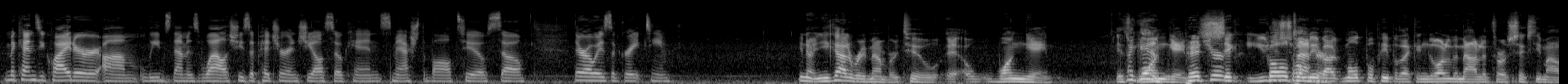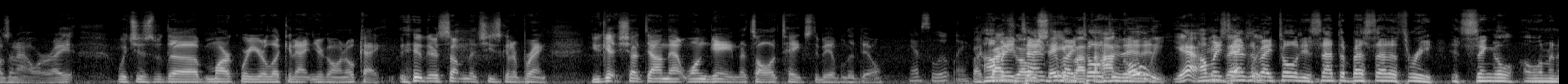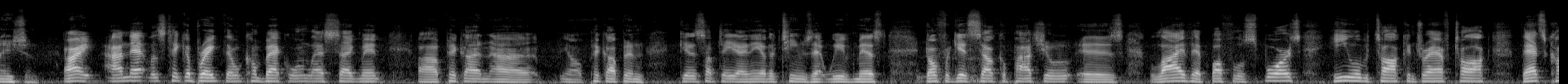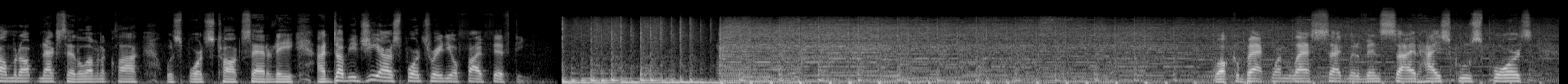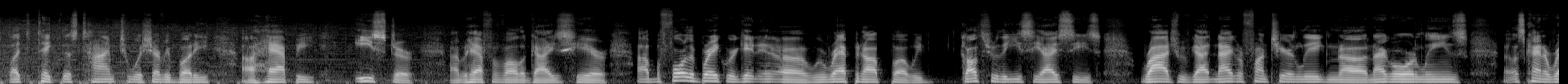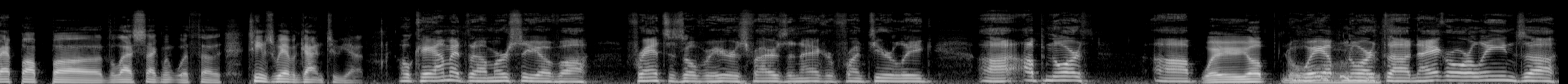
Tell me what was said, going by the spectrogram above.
Mackenzie Quieter um, leads them as well. She's a pitcher and she also can smash the ball too. So they're always a great team. You know, you got to remember too, uh, one game. It's Again, one game. pitcher, you just told me about multiple people that can go to the mound and throw 60 miles an hour, right? Which is the mark where you're looking at and you're going, okay, there's something that she's going to bring. You get shut down that one game. That's all it takes to be able to do. Absolutely. Like How many Roger always times have I told you that? goalie. Yeah, How many times have I told you it's not the best out of three? It's single elimination. All right, on that, let's take a break. Then we'll come back one last segment. Uh, pick on, uh, you know, pick up and get us updated on any other teams that we've missed. Don't forget, Sal Capaccio is live at Buffalo Sports. He will be talking draft talk. That's coming up next at 11 o'clock with Sports Talk Saturday on WGR Sports Radio 550. Welcome back. One last segment of Inside High School Sports. I'd like to take this time to wish everybody a happy Easter on behalf of all the guys here. Uh, before the break, we're getting uh, we're wrapping up. Uh, we gone through the ECICs. Raj, we've got Niagara Frontier League, uh, Niagara Orleans. Uh, let's kind of wrap up uh, the last segment with teams we haven't gotten to yet. Okay, I'm at the mercy of Francis over here as far as the Niagara Frontier League. Uh, up north, uh, Way up north. way up north, uh, Niagara Orleans. Uh,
